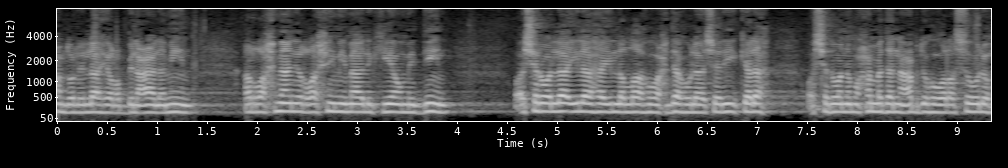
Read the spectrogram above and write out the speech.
الحمد لله رب العالمين. الرحمن الرحيم مالك يوم الدين. وأشهد أن لا إله إلا الله وحده لا شريك له. وأشهد أن محمدا عبده ورسوله.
